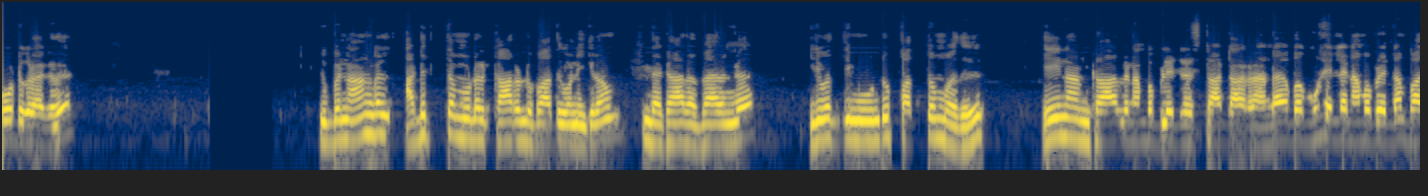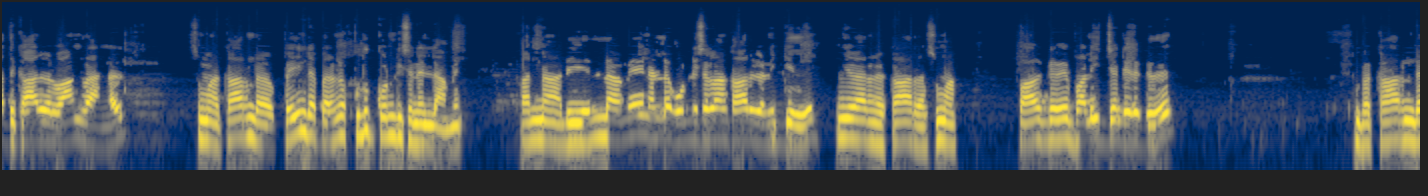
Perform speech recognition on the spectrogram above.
போட்டு கிடக்குது. இப்போ நாங்கள் அடுத்த மாடல் கார் ஒன்று பார்த்து கொண்டிருக்கிறோம். இந்த காரை பாருங்க. இருபத்தி மூன்று பத்தொன்பது. ஏ நான் காரில் நம்ம பிளேட் ஸ்டார்ட் ஆகுறாங்க. இப்போ கூட இல்லை நம்பர் பிளேட் தான் பார்த்து கார்கள் வாங்குறாங்க. சும்மா காரோட பெயிண்டை பாருங்க. புது கொண்டிஷன் எல்லாமே. கண்ணாடி எல்லாமே நல்ல கொண்டிஷன்லாம் கார்கள் நிற்கிது இங்கே வேறுங்க காரை சும்மா பார்க்கவே பளிச்சண்டு இருக்குது. இப்போ காரண்ட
